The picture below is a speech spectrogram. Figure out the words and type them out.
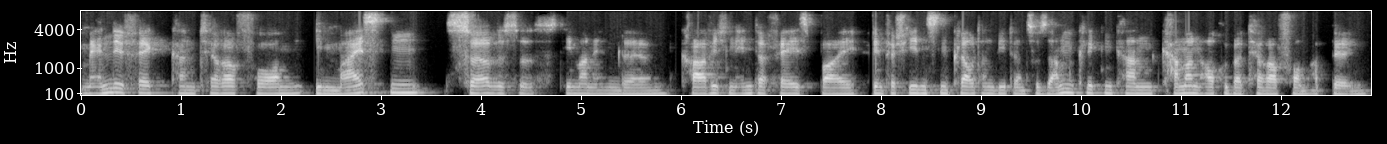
Im Endeffekt kann Terraform die meisten Services, die man in dem grafischen Interface bei den verschiedensten Cloud-Anbietern zusammenklicken kann, kann man auch über Terraform abbilden.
